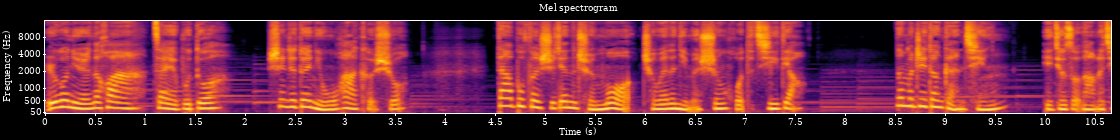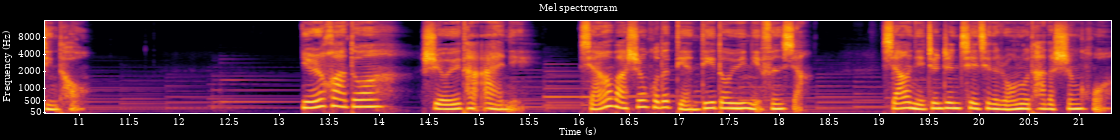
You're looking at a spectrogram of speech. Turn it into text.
如果女人的话再也不多，甚至对你无话可说，大部分时间的沉默成为了你们生活的基调，那么这段感情也就走到了尽头。女人话多是由于她爱你，想要把生活的点滴都与你分享。想要你真真切切的融入他的生活。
